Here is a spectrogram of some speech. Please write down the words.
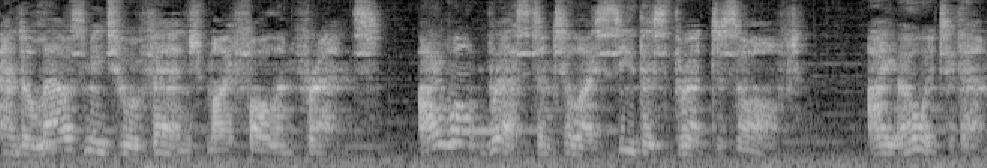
and allows me to avenge my fallen friends. I won't rest until I see this threat dissolved. I owe it to them.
